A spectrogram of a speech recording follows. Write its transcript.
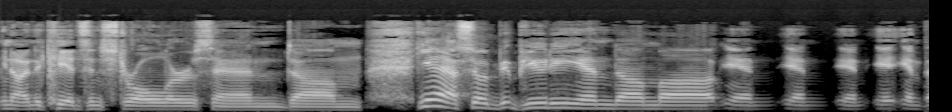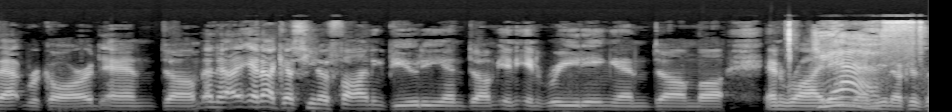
you know, and the kids in strollers and um, yeah, so beauty and um, uh, in, in in in that regard, and um, and I, and I guess you know finding beauty and um, in in reading and um, uh, and writing, yes. and you know, because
